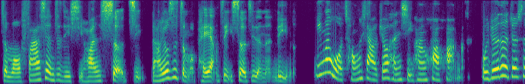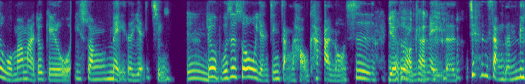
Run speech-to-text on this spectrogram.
怎么发现自己喜欢设计，然后又是怎么培养自己设计的能力呢？因为我从小就很喜欢画画嘛，我觉得就是我妈妈就给了我一双美的眼睛，嗯就不是说我眼睛长得好看哦，是也很好看美的 鉴赏能力。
